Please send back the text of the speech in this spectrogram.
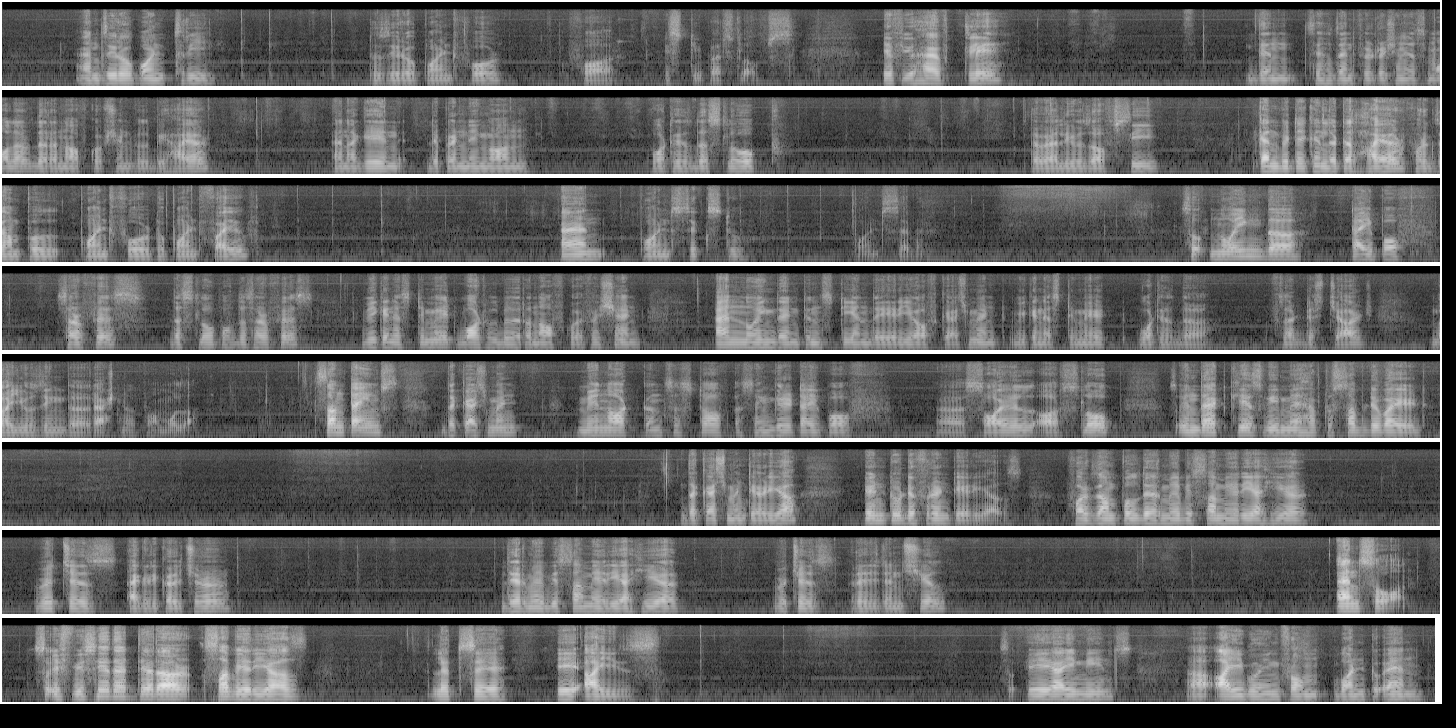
and 0.3 to 0.4 for steeper slopes. If you have clay, then since the infiltration is smaller, the runoff coefficient will be higher and again depending on what is the slope, the values of C can be taken little higher for example, 0.4 to 0.5 and 0.6 to 0.7. So, knowing the type of surface, the slope of the surface, we can estimate what will be the runoff coefficient and knowing the intensity and the area of catchment, we can estimate what is the flood discharge by using the rational formula. Sometimes the catchment may not consist of a single type of uh, soil or slope. So, in that case we may have to subdivide the catchment area into different areas. For example, there may be some area here which is agricultural, there may be some area here which is residential and so on. So, if we say that there are sub areas let us say AIs. So, AI means uh, i going from 1 to n.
